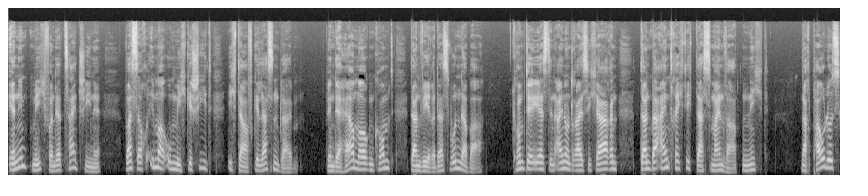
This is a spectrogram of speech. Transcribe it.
Er nimmt mich von der Zeitschiene. Was auch immer um mich geschieht, ich darf gelassen bleiben. Wenn der Herr morgen kommt, dann wäre das wunderbar. Kommt er erst in 31 Jahren, dann beeinträchtigt das mein Warten nicht. Nach Paulus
